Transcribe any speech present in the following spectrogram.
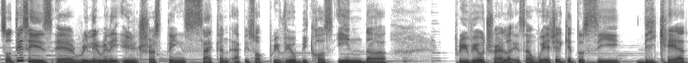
So this is a really really interesting second episode preview because in the preview trailer itself we actually get to see Decade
